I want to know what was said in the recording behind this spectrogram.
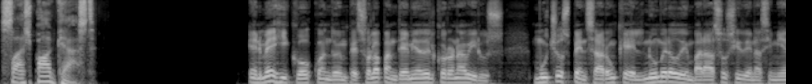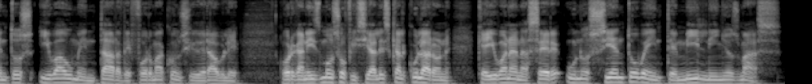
slash podcast. En México, cuando empezó la pandemia del coronavirus, muchos pensaron que el número de embarazos y de nacimientos iba a aumentar de forma considerable. Organismos oficiales calcularon que iban a nacer unos 120 mil niños más.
